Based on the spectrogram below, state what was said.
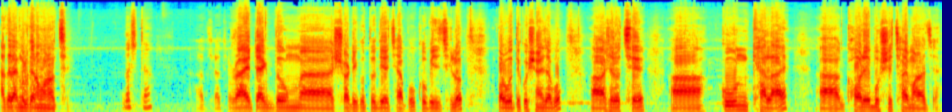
হাতের আঙুল কেন মনে হচ্ছে? দশটা। আচ্ছা আচ্ছা রাইট একদম সঠিক উত্তর দিয়েছে আপু খুব ইজি ছিল। পরবর্তী কোশ্চেনে যাব। সেটা হচ্ছে আহ, কোন খেলায় ঘরে বসে ছয় মারা যায়?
